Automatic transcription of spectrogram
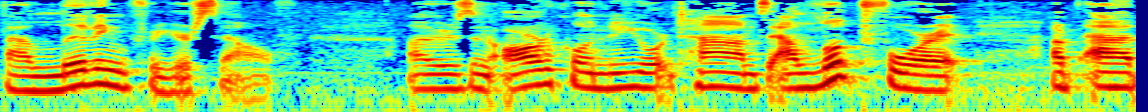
by living for yourself. Uh, there's an article in New York Times. I looked for it. I,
